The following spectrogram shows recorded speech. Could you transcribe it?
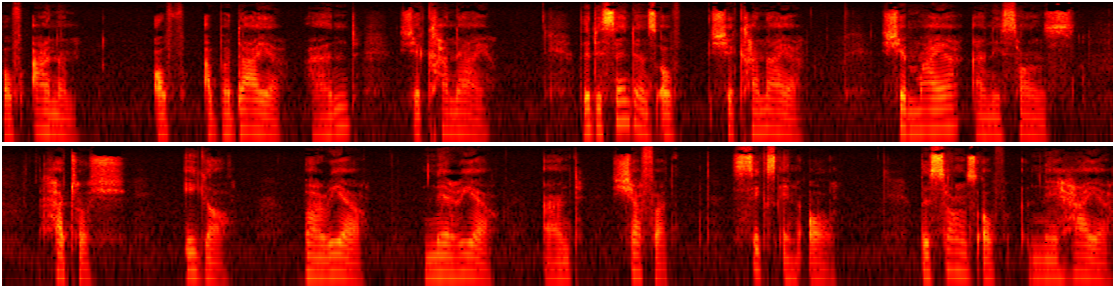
of Anan, of Abadiah, and Shekaniah. The descendants of Shekaniah, Shemaiah and his sons, Hattush, Igal, Bariah, Neriah, and Shaphat, six in all. The sons of Nehiah,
